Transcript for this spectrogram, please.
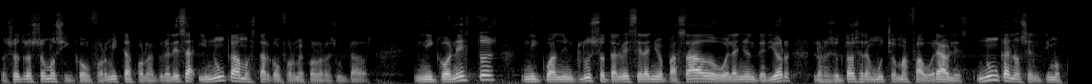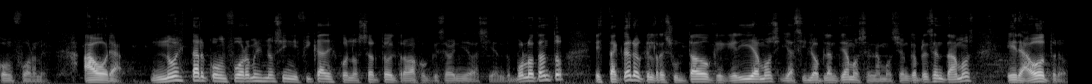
Nosotros somos inconformistas por naturaleza y nunca vamos a estar conformes con los resultados. Ni con estos, ni cuando incluso tal vez el año pasado o el año anterior los resultados eran mucho más favorables. Nunca nos sentimos conformes. Ahora, no estar conformes no significa desconocer todo el trabajo que se ha venido haciendo. Por lo tanto, está claro que el resultado que queríamos, y así lo planteamos en la moción que presentamos, era otro.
